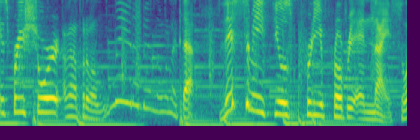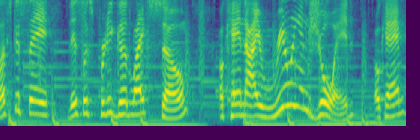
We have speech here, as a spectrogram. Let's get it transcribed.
is pretty short. I'm gonna put him a little bit lower like that. This to me feels pretty appropriate and nice. So let's just say this looks pretty good like so. Okay, now I really enjoyed, okay,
